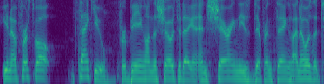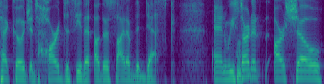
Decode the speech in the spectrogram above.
You know, first of all, thank you for being on the show today and sharing these different things. I know as a tech coach, it's hard to see that other side of the desk. And we mm-hmm. started mm-hmm. our show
